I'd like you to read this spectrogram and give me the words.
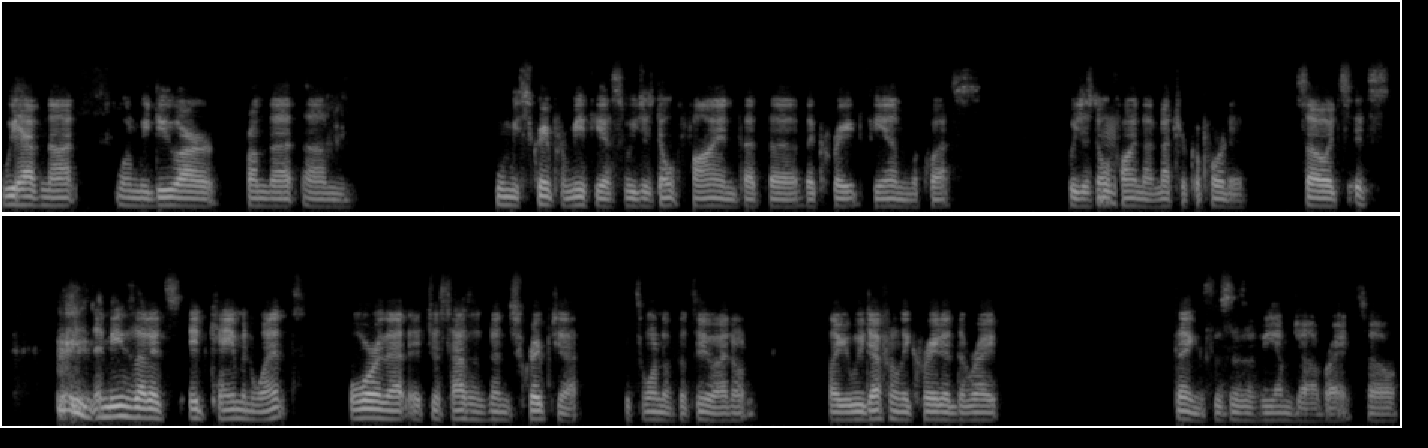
we have not when we do our from that um when we scrape Prometheus, we just don't find that the the create VM requests. We just don't Hmm. find that metric reported. So it's it's it means that it's it came and went, or that it just hasn't been scraped yet. It's one of the two. I don't like we definitely created the right things. This is a VM job, right? So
